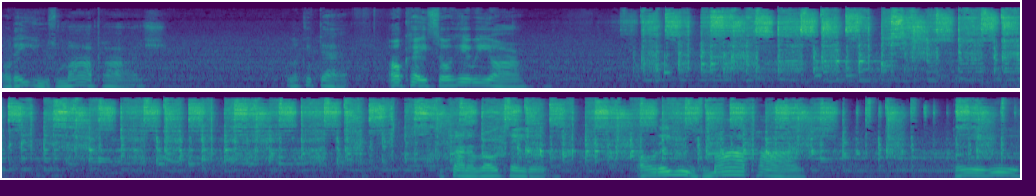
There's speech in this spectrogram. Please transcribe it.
Oh, they use Mod Podge. Look at that. Okay, so here we are. I'm trying to rotate it. Oh, they use Mod Podge. They use...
